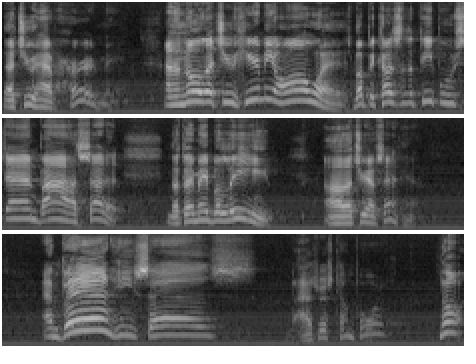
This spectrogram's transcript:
that you have heard me. And I know that you hear me always, but because of the people who stand by, I said it that they may believe uh, that you have sent him. And then he says, Lazarus, come forth? No.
